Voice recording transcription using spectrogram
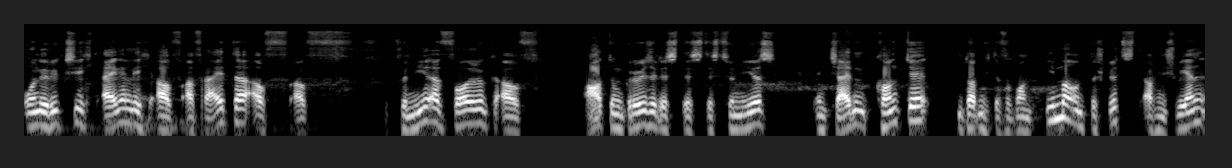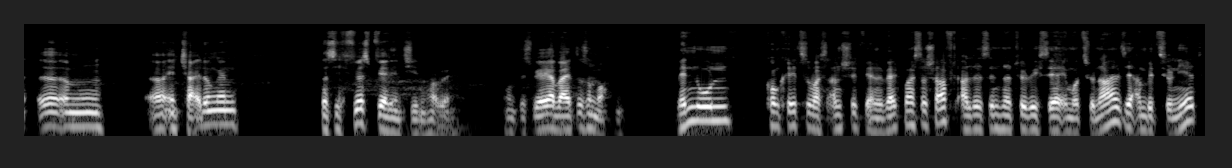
ohne Rücksicht eigentlich auf, auf Reiter, auf, auf Turniererfolg, auf Art und Größe des, des, des Turniers entscheiden konnte und da hat mich der Verband immer unterstützt, auch in schweren ähm, äh, Entscheidungen, dass ich fürs Pferd entschieden habe. Und das ich ja weiter so machen. Wenn nun konkret sowas ansteht wie eine Weltmeisterschaft, alle sind natürlich sehr emotional, sehr ambitioniert,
